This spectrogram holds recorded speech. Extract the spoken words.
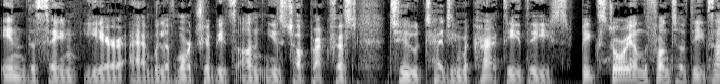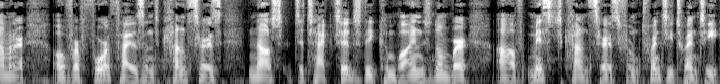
in the same year. And um, we'll have more tributes on Newstalk Breakfast to Teddy McCarthy. The big story on the front of the Examiner over 4,000 cancers not detected. The combined number of missed cancers from 2020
